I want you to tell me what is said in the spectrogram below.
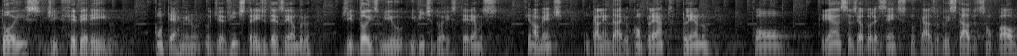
2 de fevereiro, com término no dia 23 de dezembro de 2022. Teremos finalmente um calendário completo, pleno, com crianças e adolescentes, no caso do estado de São Paulo,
